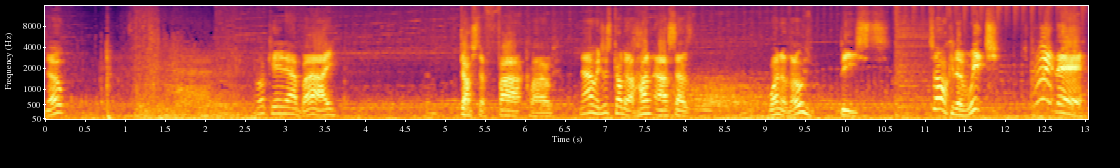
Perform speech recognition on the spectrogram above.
No. Okay, now bye. Dust a fart cloud. Now we just gotta hunt ourselves one of those beasts. Talking of which, right there.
